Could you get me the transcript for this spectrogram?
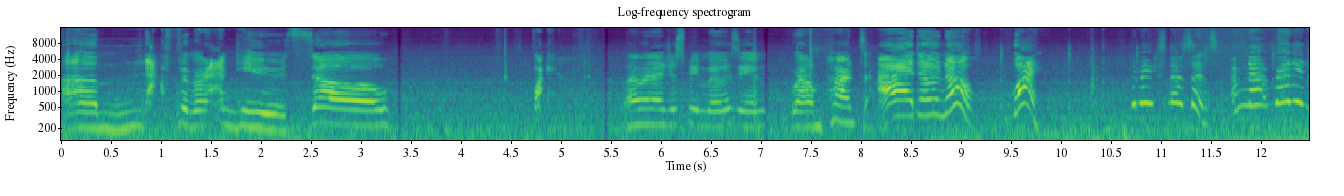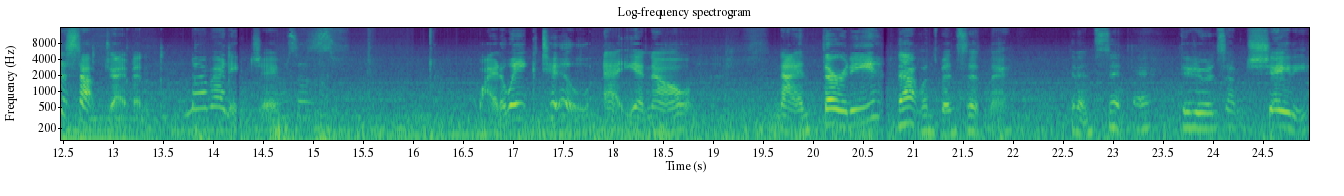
I'm not from around here. So, why? Why would I just be moseying around parts I don't know? Why? That makes no sense. I'm not ready to stop driving. I'm not ready. James is wide awake too at, you know, 9.30. That one's been sitting there. They've been sitting there. They're doing something shady.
